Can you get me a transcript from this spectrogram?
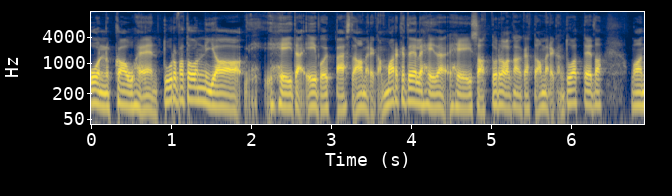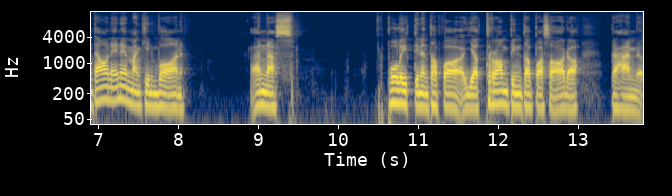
on kauhean turvaton ja heitä ei voi päästä Amerikan marketeille, heitä, he ei saa todellakaan käyttää Amerikan tuotteita, vaan tämä on enemmänkin vaan NS poliittinen tapa ja Trumpin tapa saada tähän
